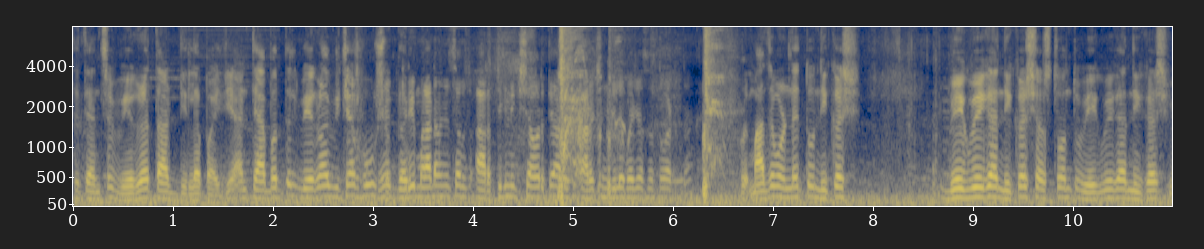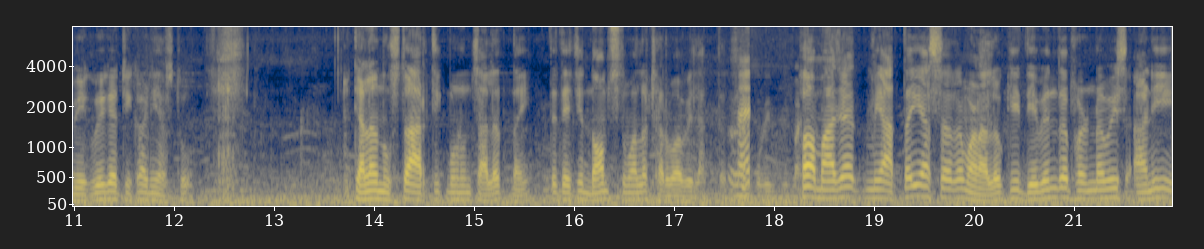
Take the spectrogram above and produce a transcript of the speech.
तर त्यांचं वेगळं ताट दिलं पाहिजे आणि त्याबद्दल वेगळा विचार होऊ म्हणजे शकतो. गरीब मराठा म्हणजे आर्थिक निकषावरती आरक्षण आरक्षण दिलं पाहिजे असं वाटतं? माझं म्हणणं आहे तो निकष वेगवेगळा निकष असतो आणि तो वेगवेगळा निकष वेगवेगळ्या ठिकाणी असतो. त्याला नुसतं आर्थिक म्हणून चालत नाही तर त्याचे नॉर्म्स तुम्हाला ठरवावे लागतात. हा माझ्यात मी आत्ताही असं म्हणालो की देवेंद्र फडणवीस आणि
